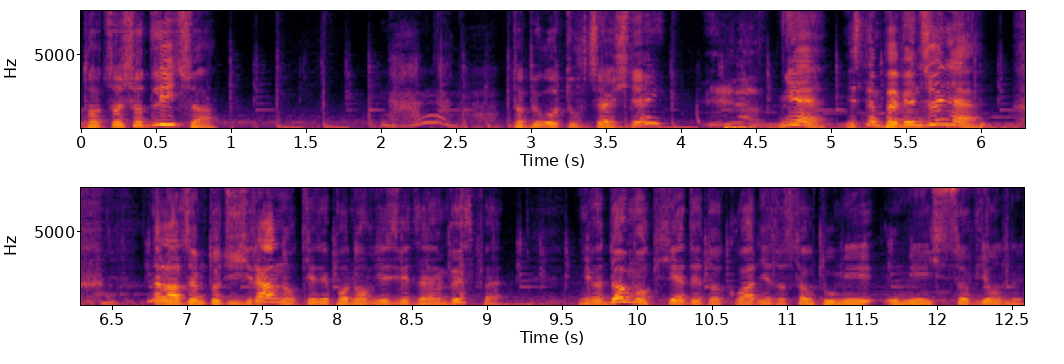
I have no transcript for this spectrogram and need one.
To coś odlicza. No, no, no. To było tu wcześniej? Nie, jestem pewien, że nie. Znalazłem to dziś rano, kiedy ponownie zwiedzałem wyspę. Nie wiadomo, kiedy dokładnie został tu umie umiejscowiony.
